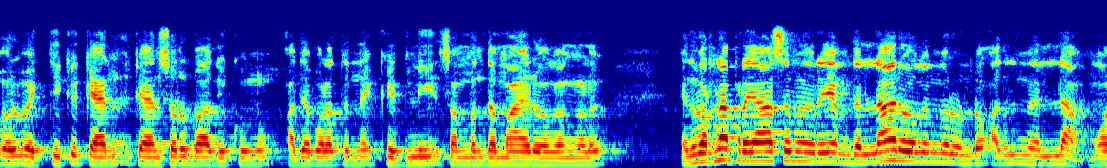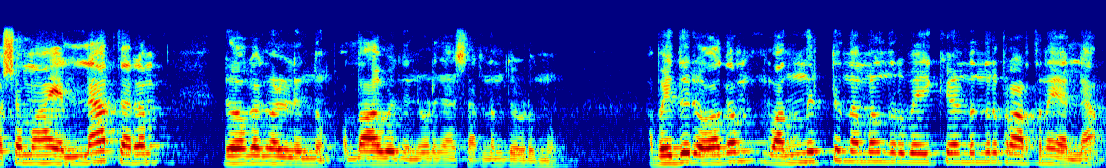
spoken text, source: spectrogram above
ഒരു വ്യക്തിക്ക് ക്യാൻസർ ബാധിക്കുന്നു. അതേപോലെ തന്നെ കിഡ്നി സംബന്ധമായ രോഗങ്ങൾ എന്ന് പറഞ്ഞാൽ പ്രയാസമേറിയ എന്തെല്ലാം രോഗങ്ങളുണ്ടോ അതിൽ നിന്നെല്ലാം മോശമായ എല്ലാ തരം രോഗങ്ങളിൽ നിന്നും അള്ളാഹു നിന്നോട് ഞാൻ ശരണം തേടുന്നു. അപ്പോൾ ഇത് രോഗം വന്നിട്ട് നമ്മൾ നിർവഹിക്കേണ്ടുന്നൊരു പ്രാർത്ഥനയല്ല.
